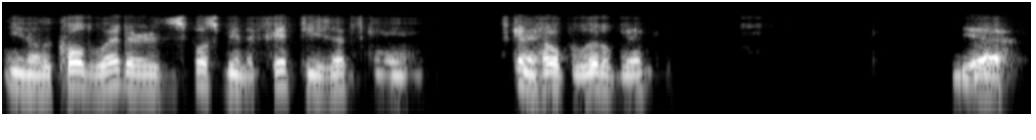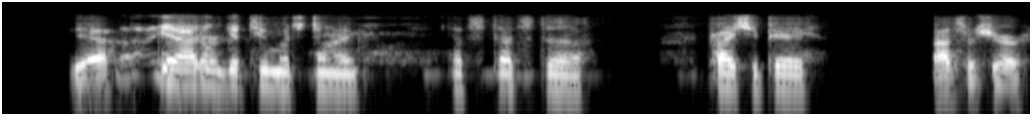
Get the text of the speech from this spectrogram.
you know the cold weather is supposed to be in the 50s. That's gonna it's gonna help a little bit. Yeah, yeah. Uh, yeah, I don't get too much time. That's that's the price you pay. That's for sure.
